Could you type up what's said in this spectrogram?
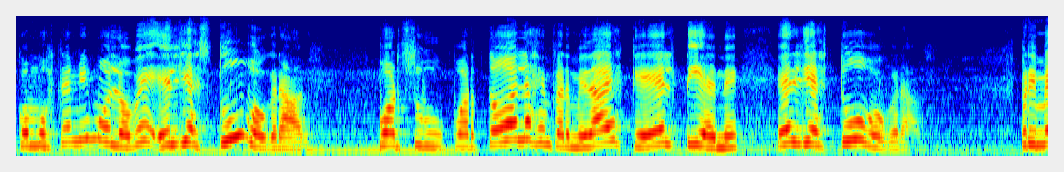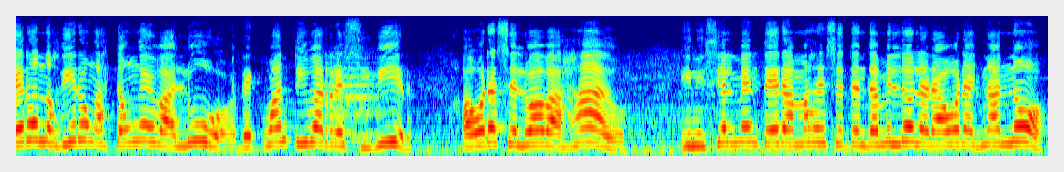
como usted mismo lo ve, él ya estuvo grave. Por, su, por todas las enfermedades que él tiene, él ya estuvo grave. Primero nos dieron hasta un evalúo de cuánto iba a recibir, ahora se lo ha bajado. Inicialmente era más de 70 mil dólares, ahora no, no,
